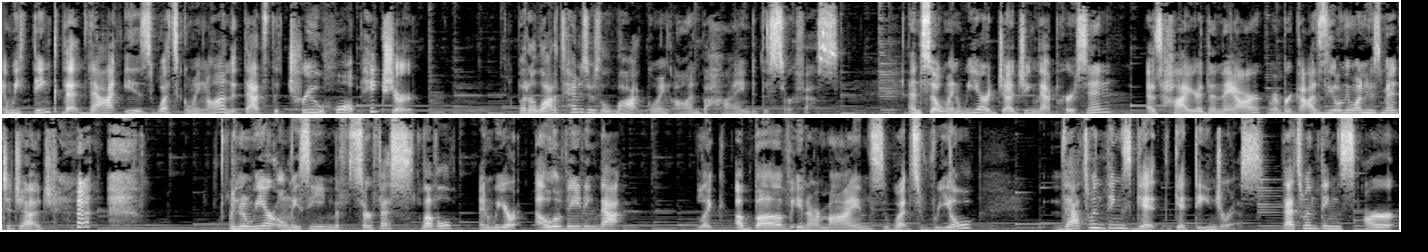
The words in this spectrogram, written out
and we think that that is what's going on, that that's the true whole picture. But a lot of times there's a lot going on behind the surface. And so when we are judging that person, as higher than they are. Remember, God's the only one who's meant to judge. and when we are only seeing the surface level and we are elevating that like above in our minds what's real, that's when things get get dangerous. That's when things are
